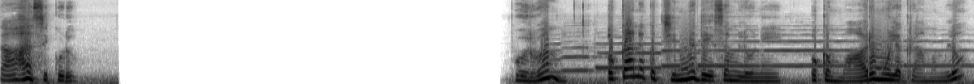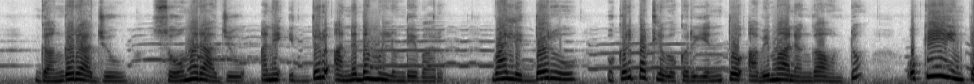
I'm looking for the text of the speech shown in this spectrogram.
సాహసికుడు. పూర్వం ఒకానొక చిన్న దేశంలోని ఒక మారుమూల గ్రామంలో గంగరాజు సోమరాజు అనే ఇద్దరు అన్నదమ్ములుండేవారు. వాళ్ళిద్దరూ ఒకరి పట్ల ఒకరు ఎంతో అభిమానంగా ఉంటూ ఒకే ఇంట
